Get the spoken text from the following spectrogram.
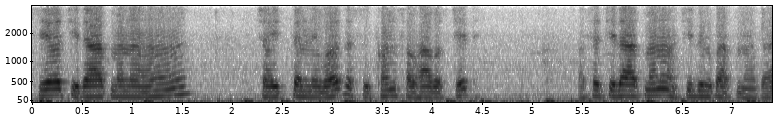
अस्य चिदात्मन चैतन्यवत सुखम स्वभाव चेत अस्य चिदात्मन चिद रूपात्मा का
